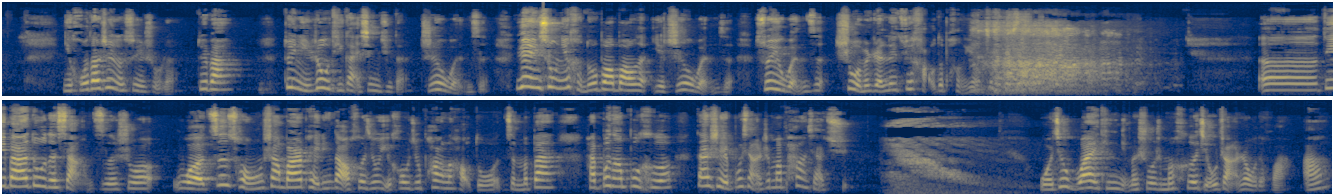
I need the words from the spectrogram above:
你活到这个岁数了，对吧？对你肉体感兴趣的只有蚊子，愿意送你很多包包的也只有蚊子。所以蚊子是我们人类最好的朋友。呃，第八度的嗓子说：“我自从上班陪领导喝酒以后就胖了好多，怎么办？还不能不喝，但是也不想这么胖下去。我就不爱听你们说什么喝酒长肉的话啊。”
